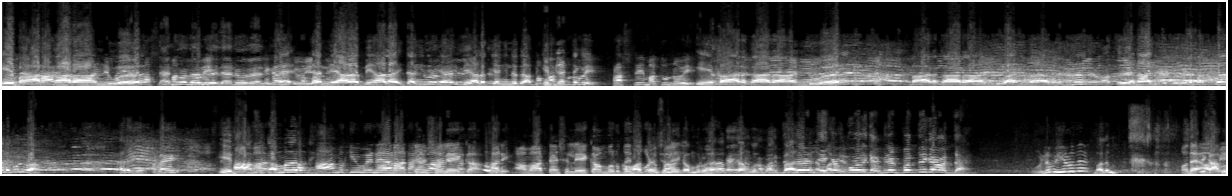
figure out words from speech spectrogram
ඒ බාරකාර ආණ්ඩුව දැනුව බැලුවේ දැනුව බැලුවේ. ඒක- දැන් මෙයාලා මෙයාලා ඉතින් මෙයාලා තියන් ඉන්නද අපි කැබිනට් එකේ ප්‍රශ්නේ මතු නොවේ. ඒ බාරකාර ආණ්ඩුව බාරකාර ආණ්ඩුව අනිවාර්යයෙන්ම ජනාධිපතිවරට පත් කරන්න පුළුවන්. හරිද? හැබැයි ඒ තාම- මම කමාරනේ. තාම කිව්වේ නෑ අමාත්‍යංශ වාහනේ ලේක කතාව. හරි අමාත්‍යංශ ලේකම්වරුද අමාත්‍යංශ ලේකම්වරු හරි අපි ගමු පරිපාලන ඒක අමාත්‍ය- කොහොමද කැබිනට් පත්‍රිකාවක් දාන්නේ? මොන විහිළුද? බලමු. හොඳයි අපි?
